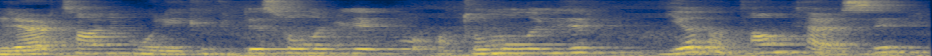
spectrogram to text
Birer tane molekül kütlesi olabilir, bu atom olabilir ya da tam tersi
